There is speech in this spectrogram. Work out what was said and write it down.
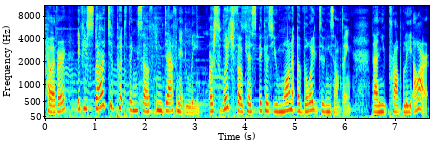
However, if you start to put things off indefinitely or switch focus because you want to avoid doing something, then you probably are.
